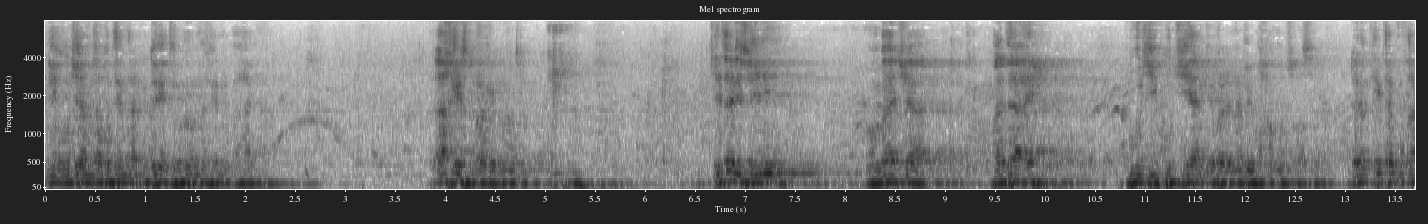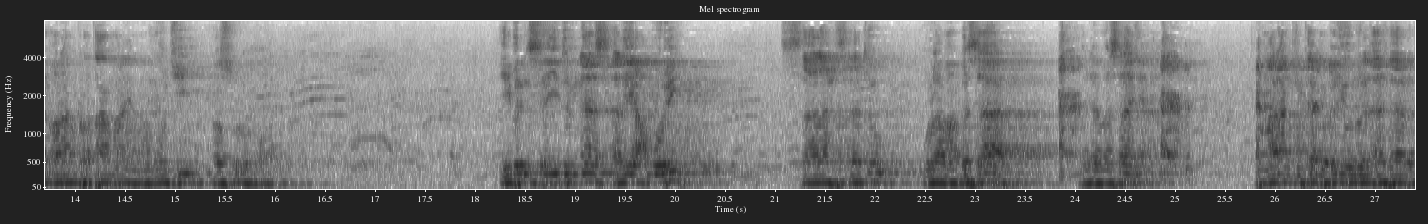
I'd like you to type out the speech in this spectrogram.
Ini hujan takutnya ntar gede turun akhirnya bahaya. Terakhir sebagai penutup. Kita di sini membaca madaih puji-pujian kepada Nabi Muhammad SAW. Dan kita bukan orang pertama yang memuji Rasulullah. Ibn Sayyidun Nas Al-Ya'muri salah satu ulama besar pada masanya pengarang kitab Uyunul Athar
